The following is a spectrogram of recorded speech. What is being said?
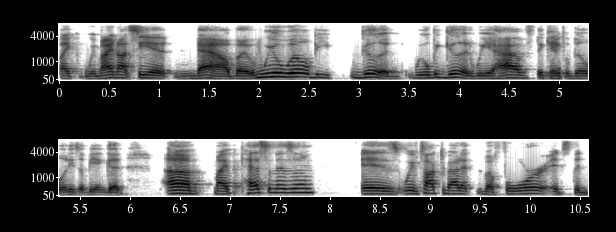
Like we might not see it now, but we will be good. We'll be good. We have the capabilities of being good. Um, my pessimism is we've talked about it before. It's the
